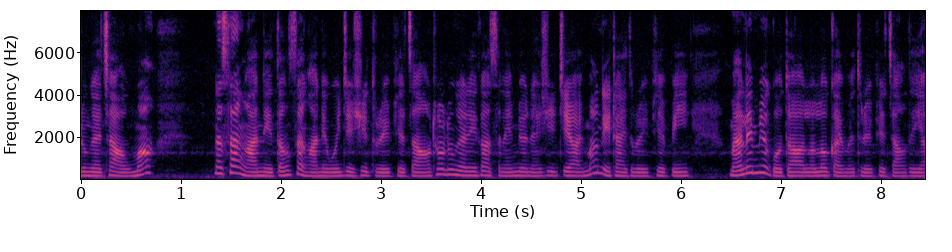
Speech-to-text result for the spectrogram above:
လူငယ်ချောင်းမှာ 25နှစ်35နှစ်ဝန်းကျင်ရှိသူတွေဖြစ်ကြောင်းထိုလူငယ်တွေကစလင်းမြို့နယ်ရှိကြေးအိမ်မှာနေထိုင်သူတွေဖြစ်ပြီးမန်လေးမြို့ကိုတော့လောလောကင်မဲ့သူတွေဖြစ်ကြောင်းသိရ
